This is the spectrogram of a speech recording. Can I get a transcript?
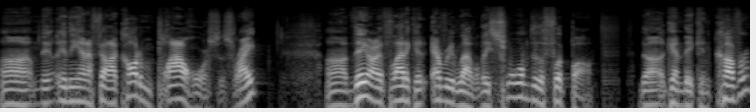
uh, in the NFL. I called them plow horses, right? Uh, they are athletic at every level. They swarm to the football. Uh, again, they can cover.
